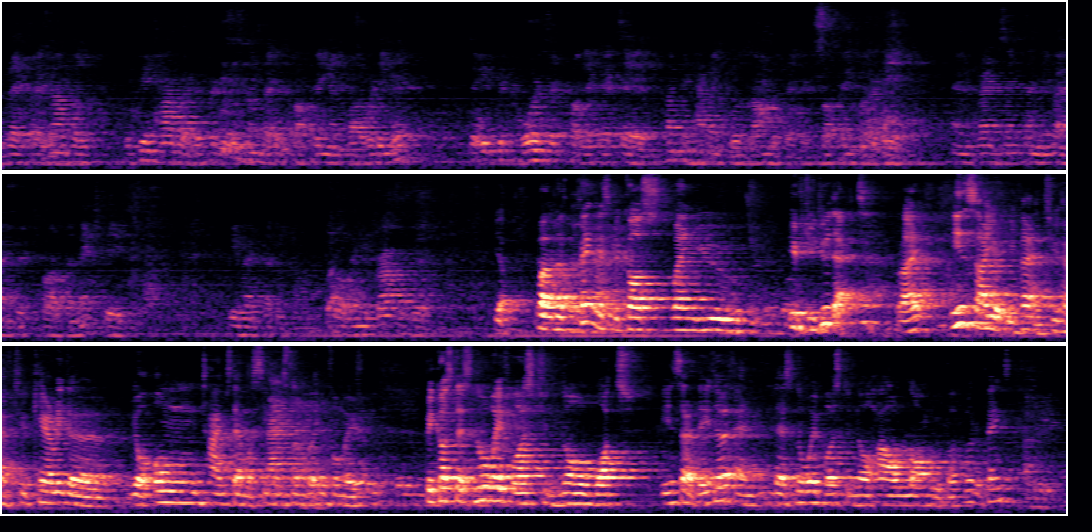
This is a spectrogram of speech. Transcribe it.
like, for example, if we have a different system that is buffering and forwarding it, so if it holds it for, like, let's say, something happens, goes wrong with it, it's buffering for a day, and trying to send an event, it's for the next day's event that will come. So when you process it, Yeah. Well, the thing is because when you, if you do that, right, inside your event, you have to carry the your own timestamp or sequence number information, because there's no way for us to know what's inside data, and there's no way for us to know how long we buffer the things.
